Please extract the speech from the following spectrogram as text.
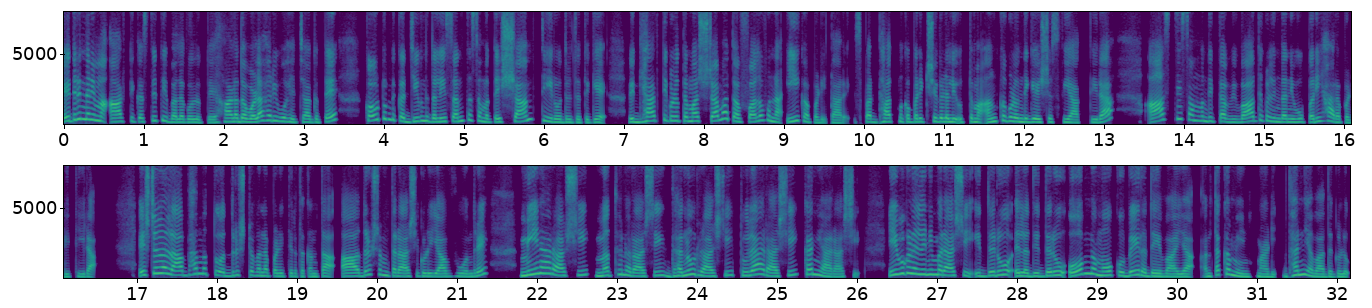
ಇದರಿಂದ ನಿಮ್ಮ ಆರ್ಥಿಕ ಸ್ಥಿತಿ ಬಲಗೊಳ್ಳುತ್ತೆ, ಹಣದ ಒಳಹರಿವು ಹೆಚ್ಚಾಗುತ್ತೆ, ಕೌಟುಂಬಿಕ ಜೀವನದಲ್ಲಿ ಸಂತಸ ಮತ್ತೆ ಶಾಂತಿ ಇರೋದ್ರ ಜೊತೆಗೆ ವಿದ್ಯಾರ್ಥಿಗಳು ತಮ್ಮ ಶ್ರಮದ ಫಲವನ್ನ ಈಗ ಪಡಿತಾರೆ. ಸ್ಪರ್ಧಾತ್ಮಕ ಪರೀಕ್ಷೆಗಳಲ್ಲಿ ಉತ್ತಮ ಅಂಕಗಳೊಂದಿಗೆ ಯಶಸ್ವಿಯಾಗ್ತೀರಾ? ಆಸ್ತಿ ಸಂಬಂಧಿತ ವಿವಾದಗಳಿಂದ ನೀವು ಪರಿಹಾರ ಪಡಿತೀರಾ? ಎಷ್ಟೆಲ್ಲ ಲಾಭ ಮತ್ತು ಅದೃಷ್ಟವನ್ನ ಪಡಿತಿರ್ತಕ್ಕಂಥ ಆ ಅದೃಷ್ಟವಂತ ರಾಶಿಗಳು ಯಾವುವು ಅಂದ್ರೆ ಮೀನ ರಾಶಿ, ಮಥುನ ರಾಶಿ ಧನುರ್ ರಾಶಿ, ತುಲಾ ರಾಶಿ, ಕನ್ಯಾ ರಾಶಿ. ಇವುಗಳಲ್ಲಿ ನಿಮ್ಮ ರಾಶಿ ಇದ್ದರೂ ಇಲ್ಲದಿದ್ದರೂ ಓಂ ನಮೋ ಕುಬೇರ ದೇವಾಯ ಅಂತ ಕಮೆಂಟ್ ಮಾಡಿ. ಧನ್ಯವಾದಗಳು.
